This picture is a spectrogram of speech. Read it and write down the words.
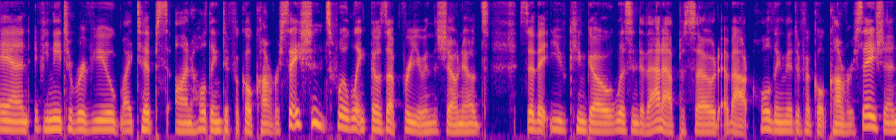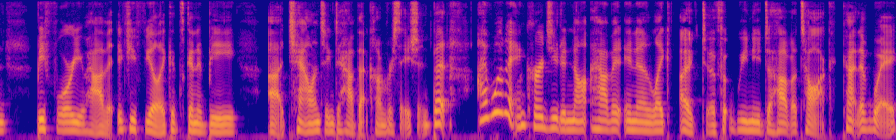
And if you need to review my tips on holding difficult conversations, we'll link those up for you in the show notes so that you can go listen to that episode about holding the difficult conversation before you have it if you feel like it's going to be uh, challenging to have that conversation. But I want to encourage you to not have it in a like, I def- we need to have a talk kind of way.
